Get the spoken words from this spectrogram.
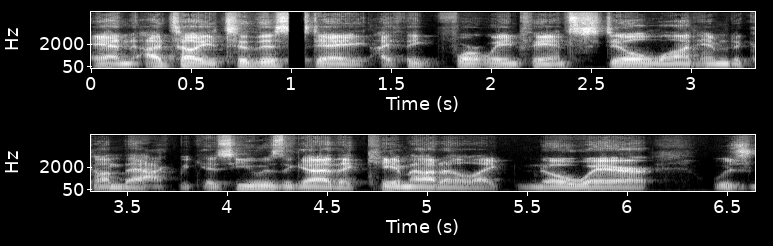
And I tell you, to this day, I think Fort Wayne fans still want him to come back because he was the guy that came out of like nowhere, was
